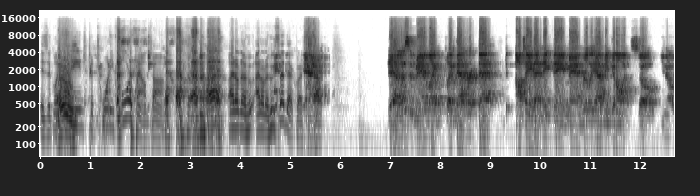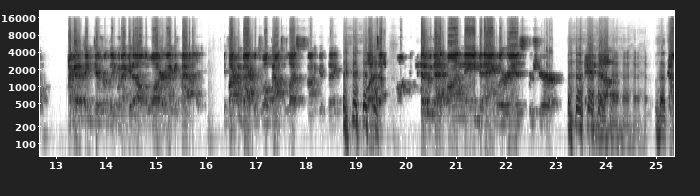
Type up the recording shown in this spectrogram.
Is it going to Oh. change to 24 Pound Tom? I don't know who. I don't know who said that question. Yeah. Yeah, listen, man, like like that hurt that I'll tell you that nickname, man, really had me going. So, you know, I gotta think differently when I get out on the water and I can I, if I come back with twelve pounds or less, it's not a good thing. but uh, I know who that unnamed angler is for sure. And uh, That's now,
